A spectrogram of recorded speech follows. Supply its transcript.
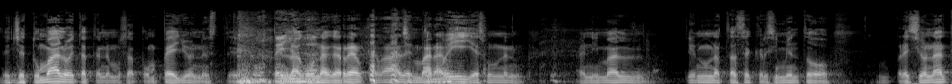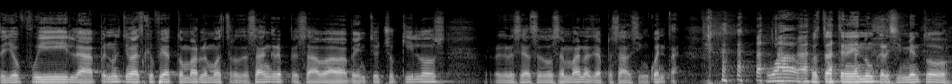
de Chetumal. Ahorita tenemos a Pompeyo en este Pompeyo, en Laguna la- Guerrero, que va de maravilla. Es un an- animal, tiene una tasa de crecimiento impresionante. Yo fui, la penúltima vez que fui a tomarle muestras de sangre, pesaba 28 kilos. Regresé hace dos semanas, ya pesaba 50. Wow. Pues está teniendo un crecimiento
